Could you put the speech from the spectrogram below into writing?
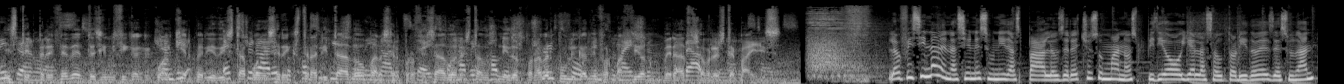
Este precedente significa que cualquier periodista puede ser extraditado para ser procesado en Estados Unidos por haber publicando información veraz sobre este país. La Oficina de Naciones Unidas para los Derechos Humanos pidió hoy a las autoridades de Sudán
